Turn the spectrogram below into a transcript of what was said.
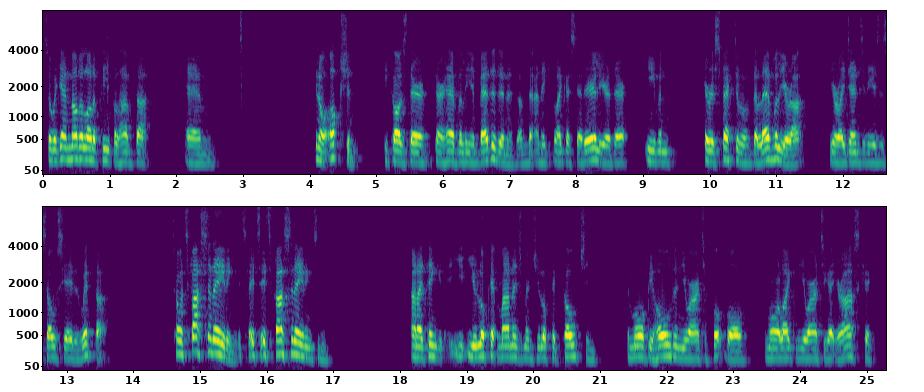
So again, not a lot of people have that um, you know option because they're they're heavily embedded in it. And, and it, like I said earlier, they're even irrespective of the level you're at, your identity is associated with that. So it's fascinating. It's it's it's fascinating to me. And I think you, you look at management, you look at coaching, the more beholden you are to football, the more likely you are to get your ass kicked.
